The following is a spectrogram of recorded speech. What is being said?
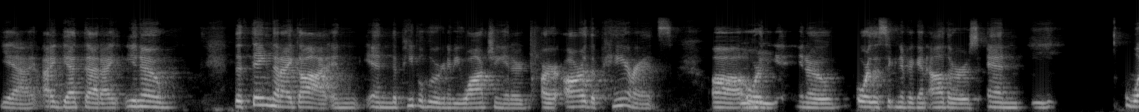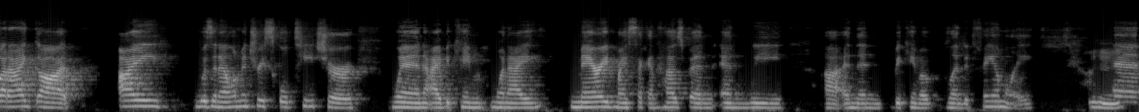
Yeah, I get that. I, you know, the thing that I got, and and the people who are going to be watching it are are, are the parents, uh, mm-hmm. or the, you know, or the significant others. And mm-hmm. what I got, I was an elementary school teacher when I became when I married my second husband and we uh, and then became a blended family mm-hmm. and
